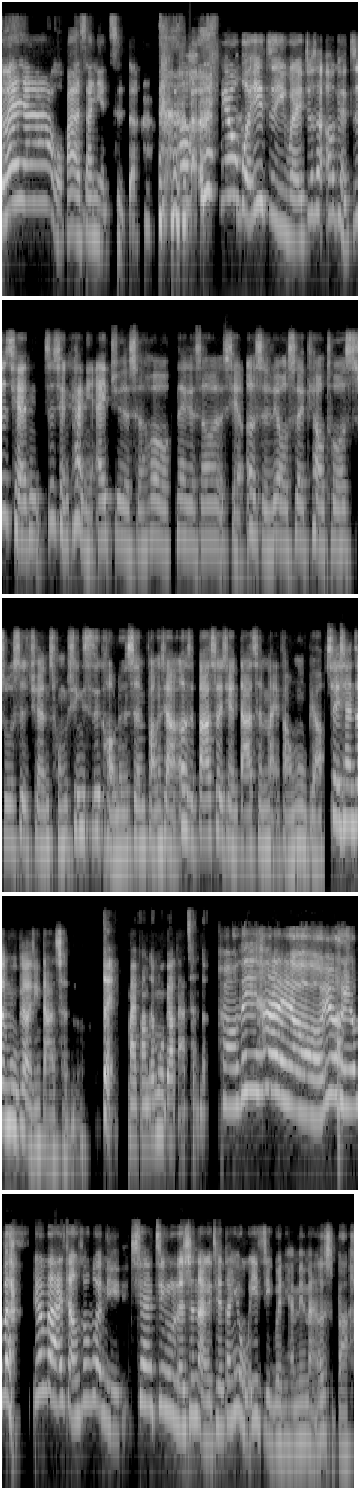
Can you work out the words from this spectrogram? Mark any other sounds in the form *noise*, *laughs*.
对呀，我八十三年次的。哦，*laughs* 因为我一直以为就是 OK，之前之前看你 IG 的时候，那个时候写二十六岁跳脱舒适圈，重新思考人生方向，二十八岁前达成买房目标，所以现在这目标已经达成了。对，买房的目标达成了，好厉害哦！因为我原本原本还想说问你现在进入人生哪个阶段，因为我一直以为你还没满二十八。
